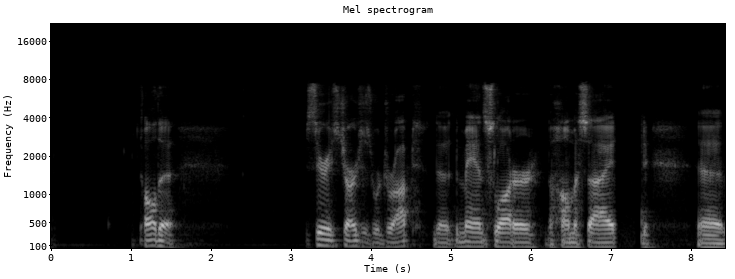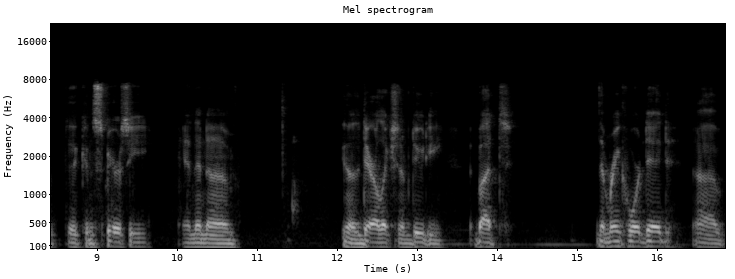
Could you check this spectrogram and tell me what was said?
all the serious charges were dropped. The the manslaughter the homicide uh, the conspiracy and then um, you know the dereliction of duty. But the marine corps did uh,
